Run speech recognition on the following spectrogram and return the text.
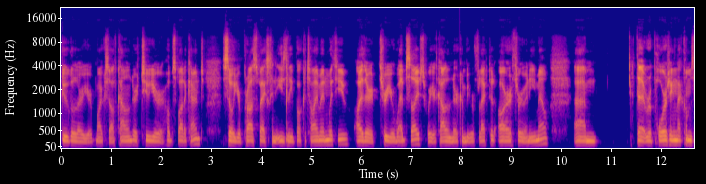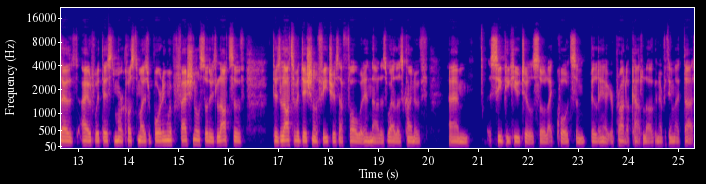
Google or your Microsoft Calendar to your HubSpot account. So your prospects can easily book a time in with you, either through your website where your calendar can be reflected or through an email. Um, the reporting that comes out out with this, more customized reporting with professionals. So there's lots of there's lots of additional features that fall within that as well as kind of um, CPQ tools, so like quotes and building out your product catalog and everything like that.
